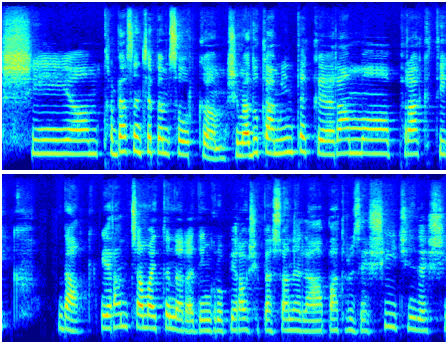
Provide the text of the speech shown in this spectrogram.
și uh, trebuia să începem să urcăm. Și mi-aduc aminte că eram uh, practic, da, eram cea mai tânără din grup. Erau și persoane la 40, 50,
